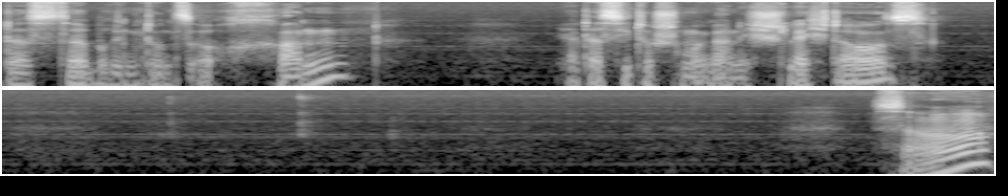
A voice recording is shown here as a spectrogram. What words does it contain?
Das da bringt uns auch ran. Ja, das sieht doch schon mal gar nicht schlecht aus. So.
